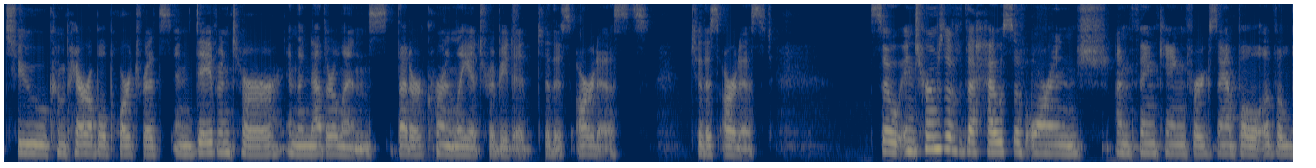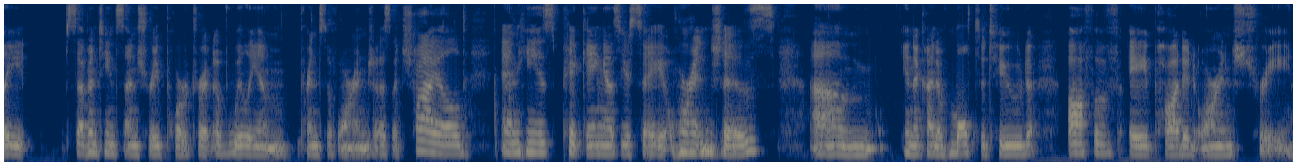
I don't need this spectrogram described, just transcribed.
two comparable portraits in Deventer in the Netherlands that are currently attributed to this artist. To this artist. So, in terms of the House of Orange, I'm thinking, for example, of a late 17th century portrait of William, Prince of Orange, as a child, and he is picking, as you say, oranges um, in a kind of multitude off of a potted orange tree.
